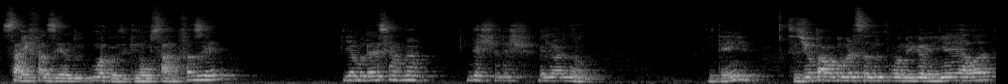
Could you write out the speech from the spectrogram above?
sai fazendo uma coisa que não sabe fazer. E a mulher assim, ah, não, deixa, deixa, melhor não. Entende? Esses dias eu tava conversando com uma amiga minha e ela,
